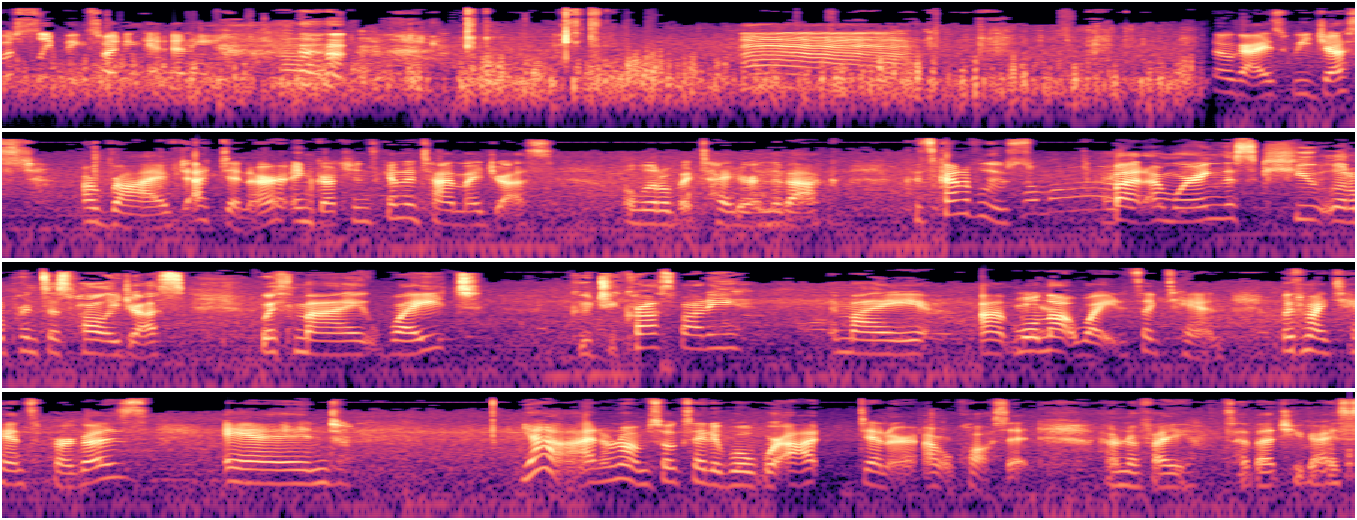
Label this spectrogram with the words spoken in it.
I was sleeping so I didn't get any. Mmm. So guys, we just arrived at dinner and Gretchen's gonna tie my dress a little bit tighter in the back because it's kind of loose. But I'm wearing this cute little Princess Polly dress with my white Gucci crossbody and my, um, well not white, it's like tan, with my tan Supergas. And yeah, I don't know, I'm so excited. Well, we're at dinner at Wequassett. I don't know if I said that to you guys,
